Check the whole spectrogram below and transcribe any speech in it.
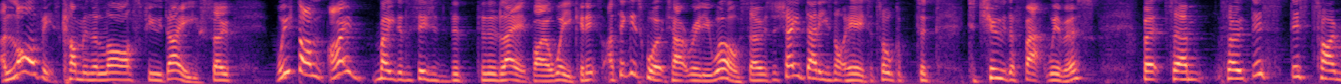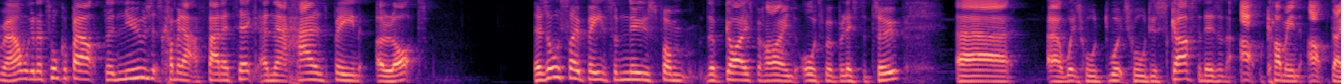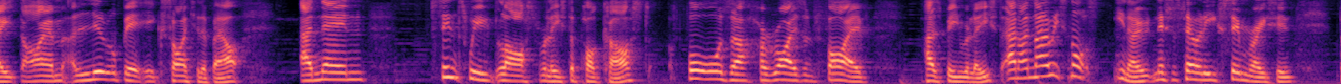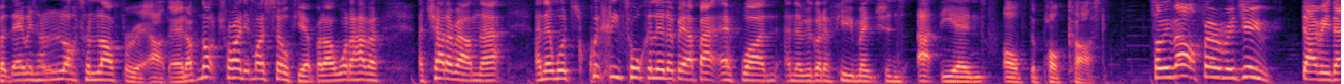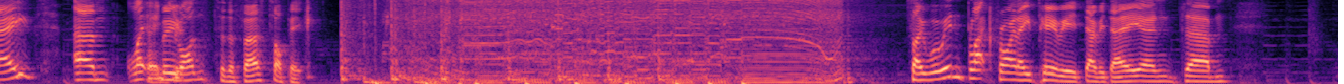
a lot of it's come in the last few days. So we've done. I made the decision to, to, delay it by a week, and it's. I think it's worked out really well. So it's a shame Danny's not here to talk to to chew the fat with us. But um, so this this time round, we're going to talk about the news that's coming out of Fanatec, and there has been a lot. There's also been some news from the guys behind Automobilista 2, uh, uh, which we'll which we'll discuss. And there's an upcoming update that I am a little bit excited about. And then since we last released a podcast, Forza Horizon 5 has been released. And I know it's not, you know, necessarily sim racing, but there is a lot of love for it out there. And I've not tried it myself yet, but I want to have a, a chat around that. And then we'll quickly talk a little bit about F1, and then we've got a few mentions at the end of the podcast. So without further ado, Davide, um, let's Thank move you. on to the first topic. So we're in Black Friday period, Davide, and um,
